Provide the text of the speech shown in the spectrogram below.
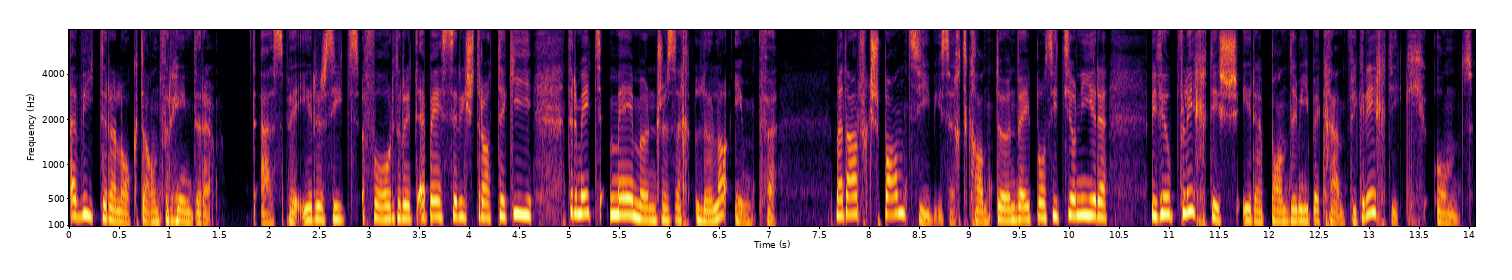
einen weiteren Lockdown verhindern. Die SP ihrerseits fordert eine bessere Strategie, damit mehr Menschen sich impfen lassen. Man darf gespannt sein, wie sich die Kantone positionieren wollen, wie viel Pflicht ist ihre Pandemiebekämpfung richtig und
